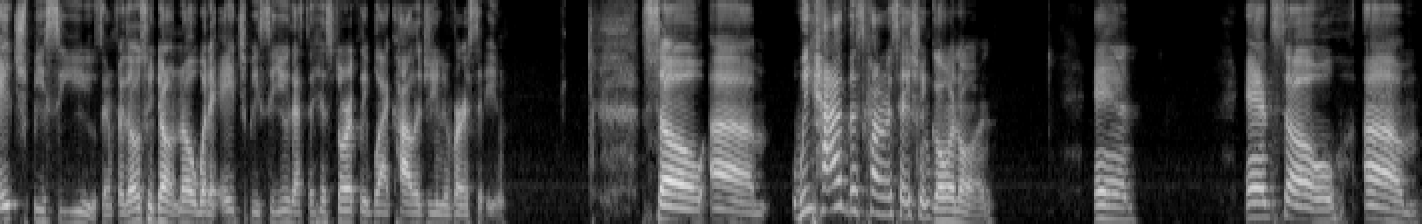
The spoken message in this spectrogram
hbcus and for those who don't know what an hbcu that's a historically black college university. So um, we have this conversation going on, and and so um,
